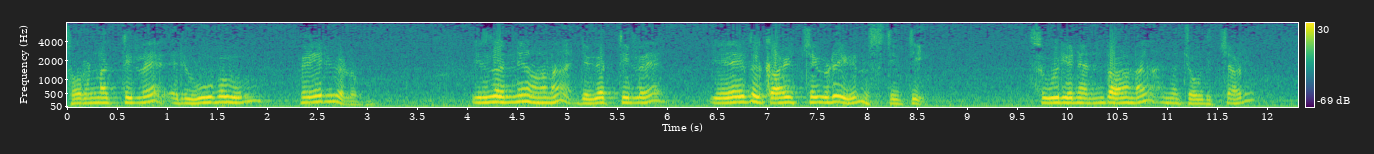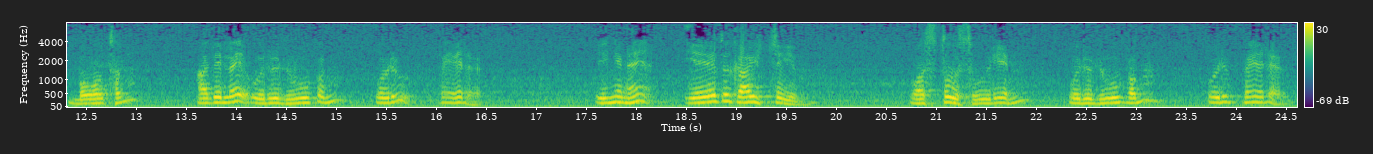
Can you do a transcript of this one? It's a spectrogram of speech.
സ്വർണത്തിലെ രൂപവും പേരുകളും. ഇതുതന്നെയാണ് ജഗത്തിലെ ഏത് കാഴ്ചയുടെയും സ്ഥിതി. സൂര്യൻ എന്താണ് എന്ന് ചോദിച്ചാൽ ബോധം അതിലെ ഒരു രൂപം ഒരു പേര്. ഇങ്ങനെ ഏത് കാഴ്ചയും വസ്തു സൂര്യൻ ഒരു രൂപം ഒരു പേര്.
